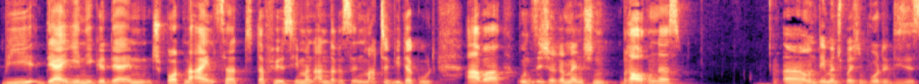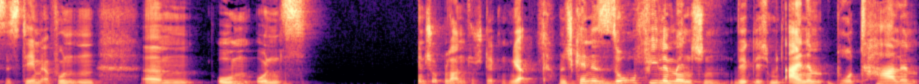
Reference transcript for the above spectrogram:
wie derjenige, der in Sport eine 1 hat. Dafür dafür ist jemand anderes in Mathe wieder gut. Aber unsichere Menschen brauchen das äh, und dementsprechend wurde dieses System erfunden, ähm, um uns in Schubladen zu stecken. Ja, und ich kenne so viele Menschen, wirklich, mit einem brutalen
